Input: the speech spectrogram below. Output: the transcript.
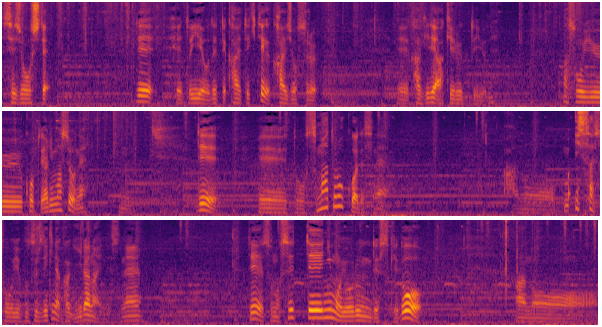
ー、施錠してで、えー、と家を出て帰ってきて解錠する、えー、鍵で開けるっていうね、まあ、そういうことやりますよね、うん、で、えーと、スマートロックはですねあの、まあ、一切そういう物理的な鍵いらないんですね。でその設定にもよるんですけどあの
